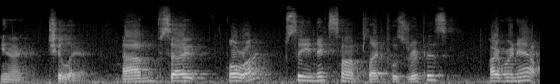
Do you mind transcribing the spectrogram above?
you know, chill out. Um, so, all right. See you next time, Platypus Rippers. Over and out.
